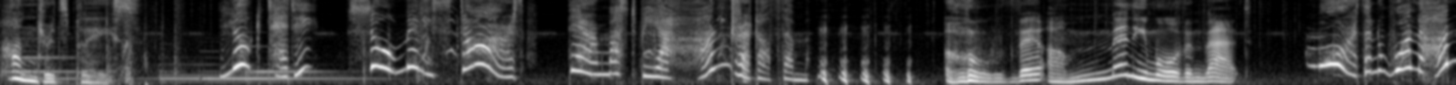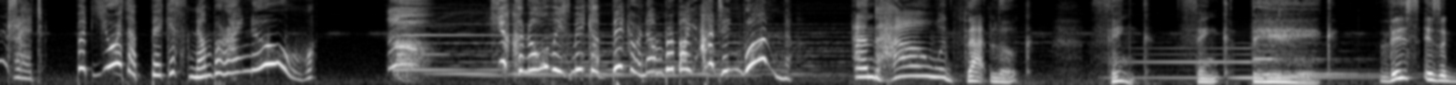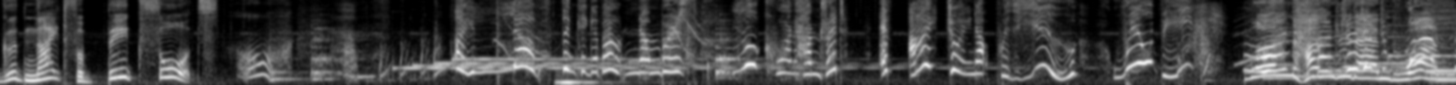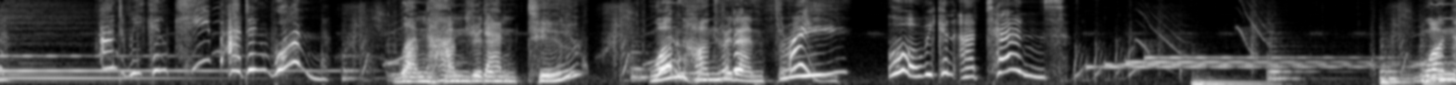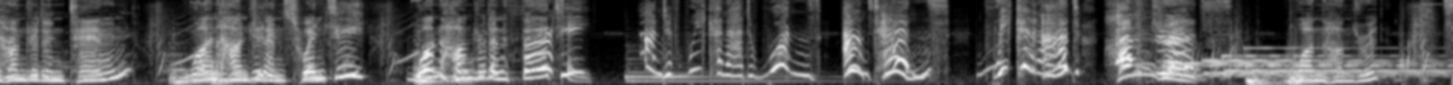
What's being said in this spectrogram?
hundred's place. look, Teddy. So many stars. There must be a hundred of them. Oh, there are many more than that. More than 100. But you're the biggest number I know. you can always make a bigger number by adding one. And how would that look? Think, think big. This is a good night for big thoughts. Oh, um, I love thinking about numbers. Look, 100. If I join up with you, we'll be 101. And we can keep adding one. 102. 103. Or we can add tens. 110. 120. 130. And if we can add ones and tens, we can add Hundreds. 100.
